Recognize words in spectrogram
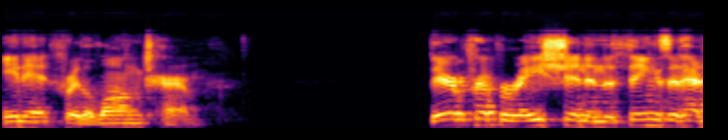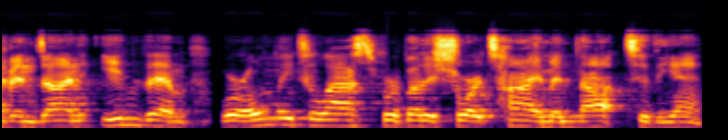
in it for the long term. Their preparation and the things that had been done in them were only to last for but a short time and not to the end.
